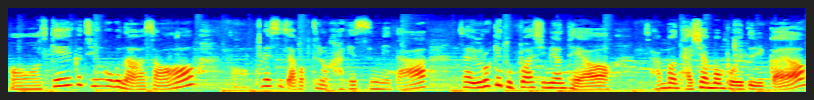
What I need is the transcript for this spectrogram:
어, 깨끗이 헹구고 나와서 어, 프레스 작업 들어가겠습니다. 자, 이렇게 도포하시면 돼요. 자, 한번 다시 한번 보여드릴까요?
